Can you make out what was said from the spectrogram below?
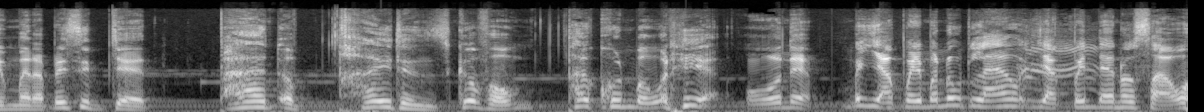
มอันดับที่ 17 Path of Titans ก็ผม ถ้าคุณบอกว่าเนี่ยโอ้เนี่ย ไม่อยากเป็นมนุษย์แล้วอยากเป็นไดโนเสาร์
